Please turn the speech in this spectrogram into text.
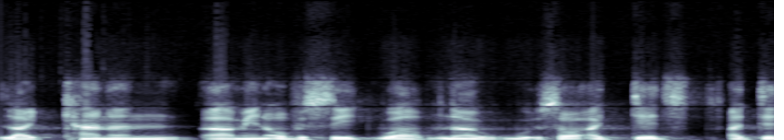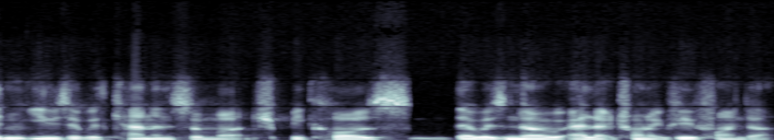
like Canon. I mean, obviously, well, no. So I did. I didn't use it with Canon so much because there was no electronic viewfinder,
